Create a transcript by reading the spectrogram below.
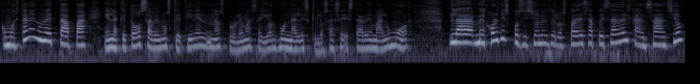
como están en una etapa en la que todos sabemos que tienen unos problemas ahí hormonales que los hace estar de mal humor, la mejor disposición es de los padres, a pesar del cansancio,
